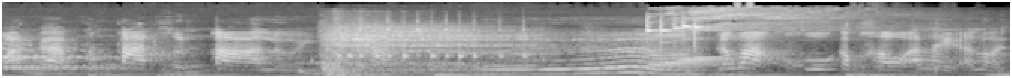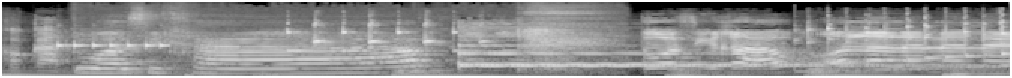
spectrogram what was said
หวานแบบน้ำตาลขึ้นตาเลยค่ะเออ ระหว่างโค้กกับเขาอะไรอร่อยกว่ากัน ตัวสิครับตัวสิครับโอ้ละละละละ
